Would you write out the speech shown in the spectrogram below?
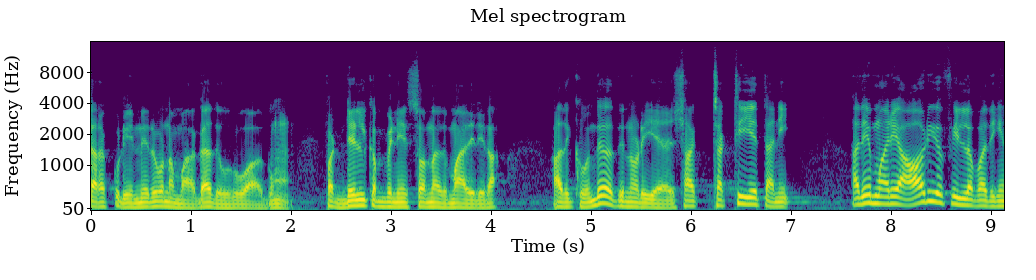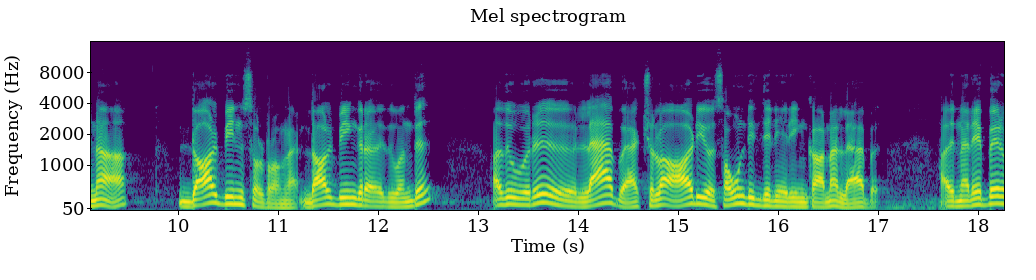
தரக்கூடிய நிறுவனமாக அது உருவாகும். இப்போ டெல் கம்பெனி சொன்னது மாதிரி தான் அதுக்கு வந்து அதனுடைய சக் சக்தியே தனி. அதே மாதிரி ஆடியோ ஃபீல்டில் பார்த்தீங்கன்னா டால்பின்னு சொல்கிறவங்க டால்பிங்கிற இது வந்து அது ஒரு லேப் ஆக்சுவலாக ஆடியோ சவுண்ட் இன்ஜினியரிங்க்கான லேபு. அது நிறைய பேர்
